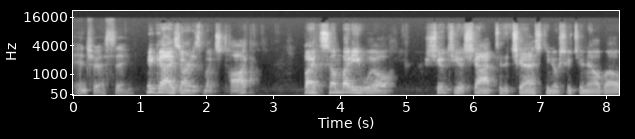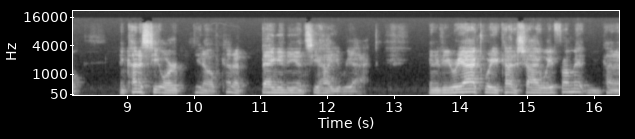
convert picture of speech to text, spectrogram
Interesting. Big guys aren't as much talk, but somebody will shoot you a shot to the chest, you know, shoot you an elbow, and kind of see, or you know, kind of bang in the and see how you react. And if you react where you kind of shy away from it and kind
